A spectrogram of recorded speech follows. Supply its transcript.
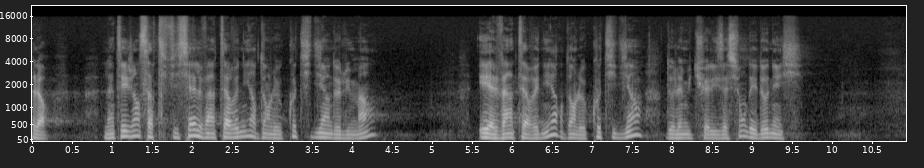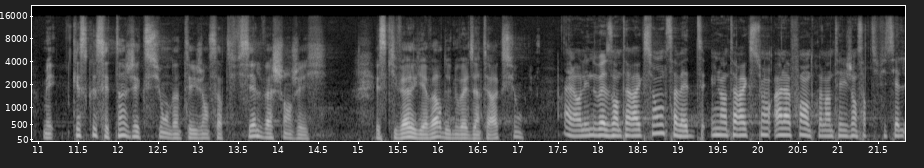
Alors, l'intelligence artificielle va intervenir dans le quotidien de l'humain et elle va intervenir dans le quotidien de la mutualisation des données. Mais qu'est-ce que cette injection d'intelligence artificielle va changer? Est-ce qu'il va y avoir de nouvelles interactions? Alors les nouvelles interactions, ça va être une interaction à la fois entre l'intelligence artificielle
